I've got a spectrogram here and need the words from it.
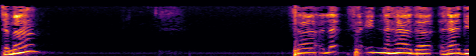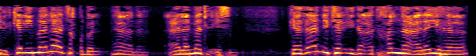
تمام؟ فلا فإن هذا هذه الكلمة لا تقبل هذا علامات الاسم. كذلك إذا أدخلنا عليها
